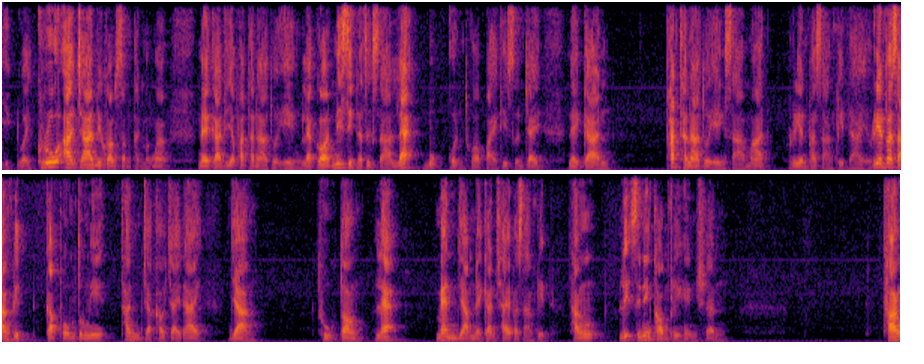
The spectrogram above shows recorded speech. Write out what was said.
อีกด้วย ครูอาจารย์มีความสำคัญมากๆ ในการที่จะพัฒนาตัวเอง และก็นิสิตนักศึกษาและบุคคลทั่วไปที่สนใจในการพัฒนาตัวเองสามารถ เรียนภาษาอังกฤษได้ เรียนภาษาอังกฤษกับผมตรงนี้ท่านจะเข้าใจได้อย่างถูกต้องและแม่นยำในการใช้ภาษาอังกฤษ ทั้ง listening comprehension ทั้ง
